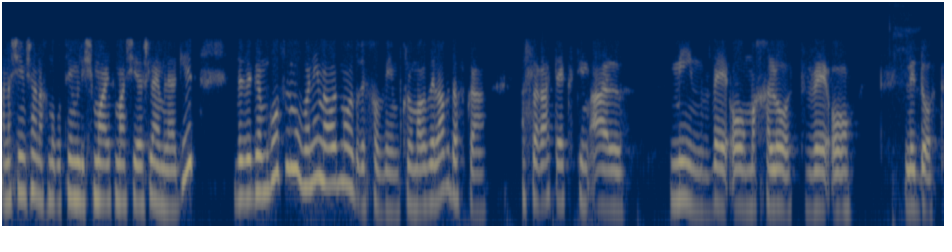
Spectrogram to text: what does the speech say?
אנשים שאנחנו רוצים לשמוע את מה שיש להם להגיד, וזה גם גוף במובנים מאוד מאוד רחבים, כלומר זה לאו דווקא עשרה טקסטים על מין ו/או מחלות ו/או לידות.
